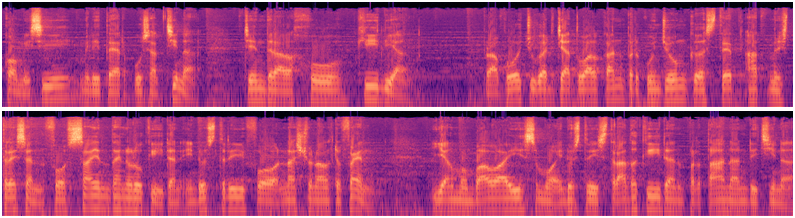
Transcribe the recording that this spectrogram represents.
Komisi Militer Pusat Cina, Jenderal Hu Qiliang. Prabowo juga dijadwalkan berkunjung ke State Administration for Science Technology dan Industry for National Defense yang membawai semua industri strategi dan pertahanan di Cina.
